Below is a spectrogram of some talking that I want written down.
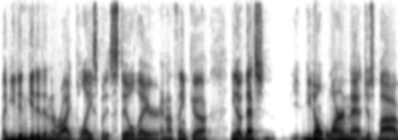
maybe you didn't get it in the right place, but it's still there. And I think uh, you know that's you don't learn that just by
